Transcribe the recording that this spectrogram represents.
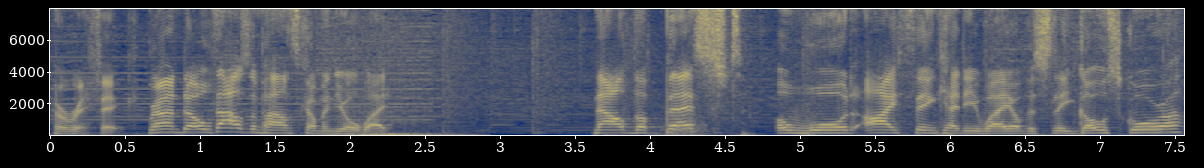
horrific. Randolph, £1,000 coming your way. Now, the best award, I think, anyway, obviously, goal scorer.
